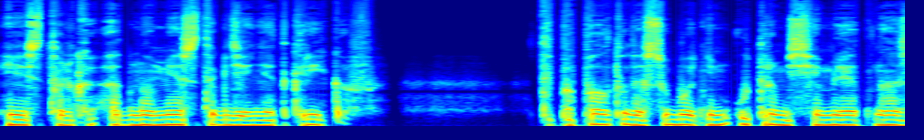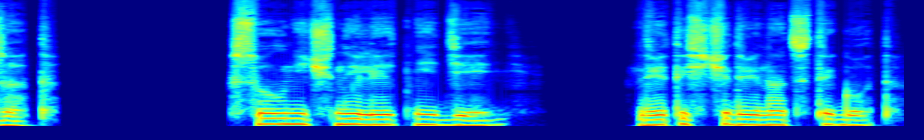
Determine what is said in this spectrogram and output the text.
Есть только одно место, где нет криков. Ты попал туда субботним утром семь лет назад. Солнечный летний день. 2012 год.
